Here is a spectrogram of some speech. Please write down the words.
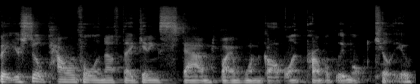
but you're still powerful enough that getting stabbed by one goblin probably won't kill you.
